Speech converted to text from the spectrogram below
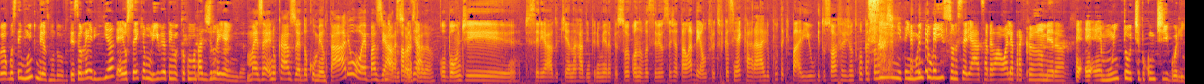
eu gostei muito mesmo do, do texto. Eu leria, é, eu sei que é um livro, eu tenho, tô com vontade de ler ainda. Mas é, no caso, é documentário ou é baseado Não, é só na baseado. história dela? O bom de, de seriado que é narrado em primeira pessoa, quando você vê, você já tá lá dentro. E tu fica assim, ai caralho, puta que pariu. E tu sofre junto com o personagem. Sim, e tem muito isso no seriado, sabe? Ela olha pra câmera. É, é- é muito, tipo, contigo ali.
